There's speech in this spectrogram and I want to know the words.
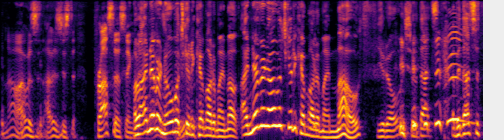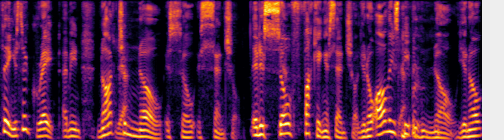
no, I was I was just processing. Well, I never know what's going to come out of my mouth. I never know what's going to come out of my mouth, you know. So that's but that's the thing. Isn't it great? I mean, not yeah. to know is so essential. It is so yeah. fucking essential. You know, all these people who know, you know,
